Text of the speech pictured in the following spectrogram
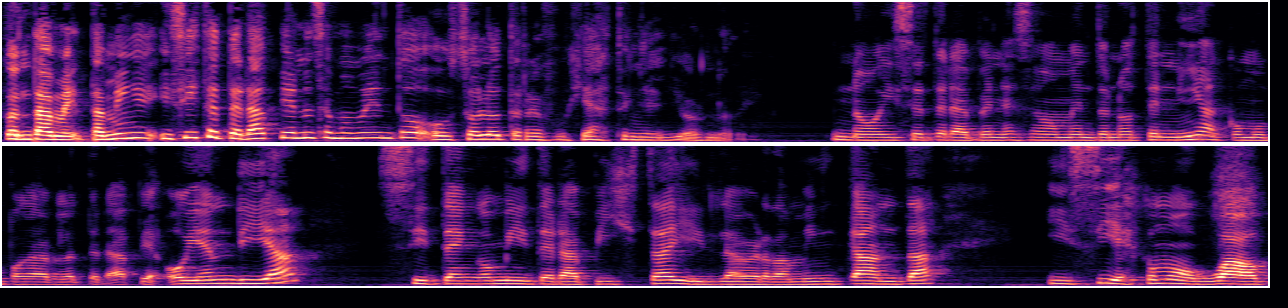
Contame, ¿también hiciste terapia en ese momento o solo te refugiaste en el journaling? No hice terapia en ese momento, no tenía cómo pagar la terapia. Hoy en día sí tengo mi terapista y la verdad me encanta. Y sí, es como, wow,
